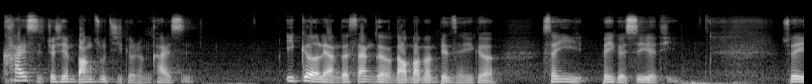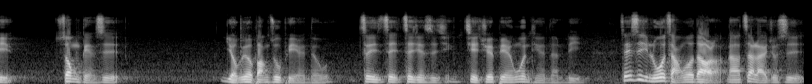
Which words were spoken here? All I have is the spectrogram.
开始就先帮助几个人开始。一个、两个、三个，然后慢慢变成一个生意，变一个事业体。所以重点是有没有帮助别人的这这这件事情，解决别人问题的能力。这件事情如果掌握到了，那再来就是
